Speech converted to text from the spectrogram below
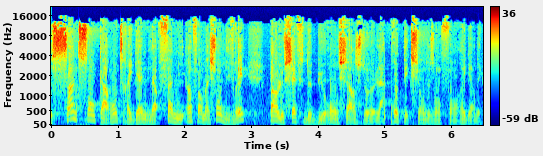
540 regagnent leur famille. Information livrée par le chef de bureau en charge de la protection des enfants. Regardez.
